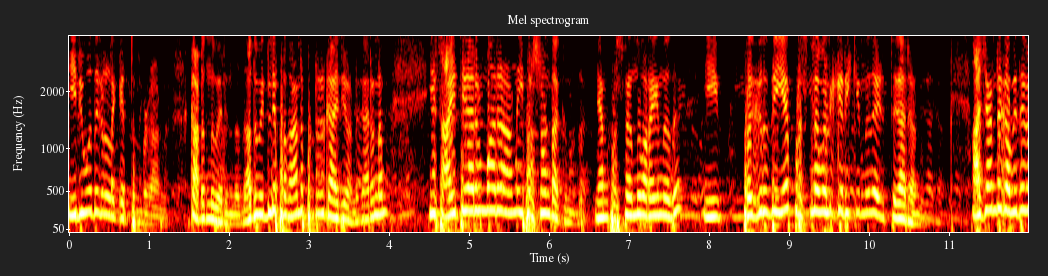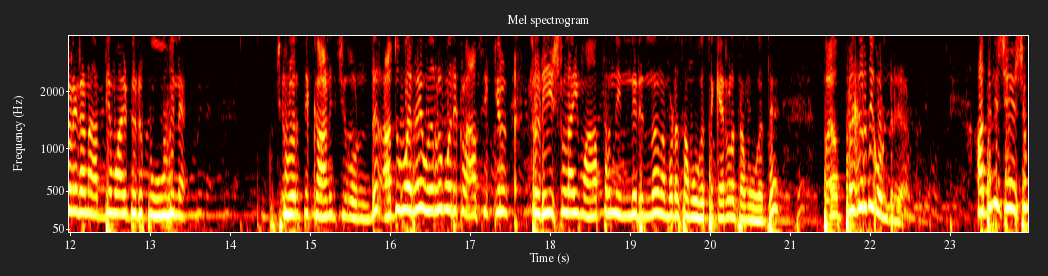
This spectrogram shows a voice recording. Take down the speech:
ഇരുപതുകളിലൊക്കെ എത്തുമ്പോഴാണ് കടന്നു വരുന്നത്. അത് വലിയ പ്രധാനപ്പെട്ട ഒരു കാര്യമാണ്. കാരണം ഈ സാഹിത്യകാരന്മാരാണ് ഈ പ്രശ്നം ഉണ്ടാക്കുന്നത്. ഞാൻ പ്രശ്നം എന്ന് പറയുന്നത് ഈ പ്രകൃതിയെ പ്രശ്നവൽക്കരിക്കുന്നത് എഴുത്തുകാരാണ്. ആശാന്റെ കവിതകളിലാണ് ആദ്യമായിട്ടൊരു പൂവിനെ ഉയർത്തി കാണിച്ചുകൊണ്ട് അതുവരെ വെറും ഒരു ക്ലാസിക്കൽ ട്രഡീഷണലായി മാത്രം നിന്നിരുന്ന നമ്മുടെ സമൂഹത്തെ കേരള സമൂഹത്തെ പ്രകൃതി കൊണ്ടുവരികയാണ്. അതിനുശേഷം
